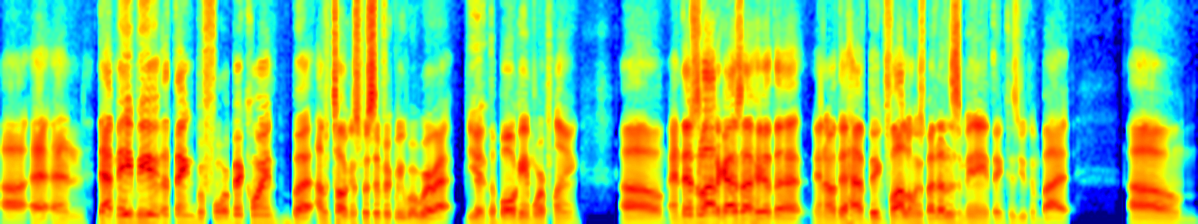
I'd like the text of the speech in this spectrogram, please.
Uh, a- and, that may be a thing before Bitcoin, but I'm talking specifically where we're at, the- Yeah. the, ball game we're playing. Um, and there's a lot of guys out here that you know they have big followings, but that doesn't mean anything because you can buy it. Um,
